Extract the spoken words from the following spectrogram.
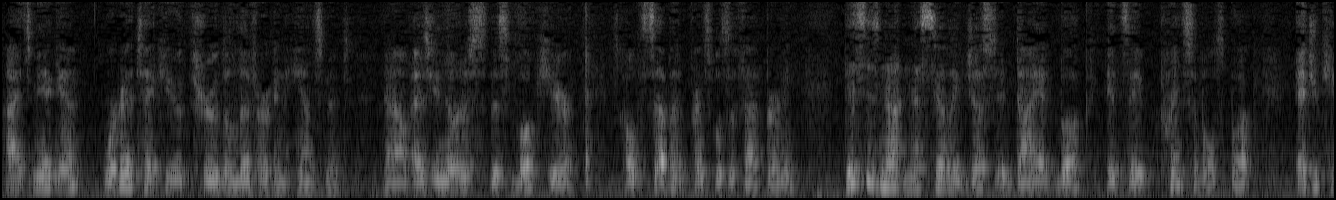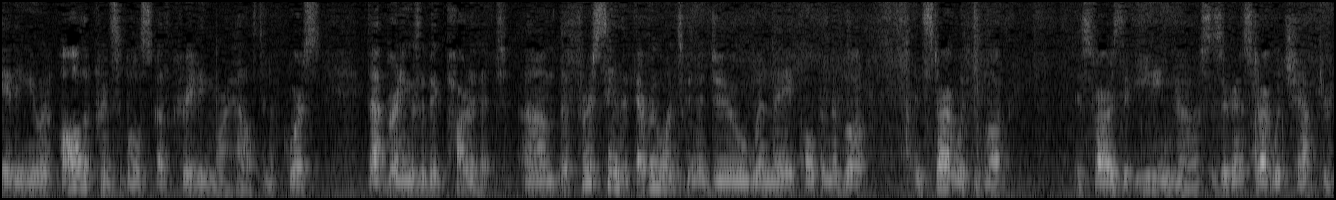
Hi, it's me again. We're going to take you through the liver enhancement. Now, as you notice, this book here called The Seven Principles of Fat Burning. This is not necessarily just a diet book, it's a principles book educating you in all the principles of creating more health. And of course, fat burning is a big part of it. Um, the first thing that everyone's going to do when they open the book and start with the book, as far as the eating goes, is they're going to start with chapter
